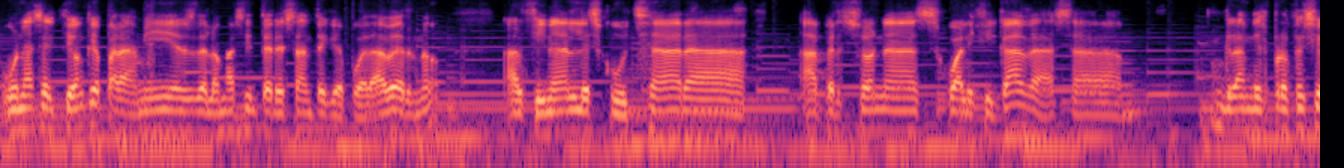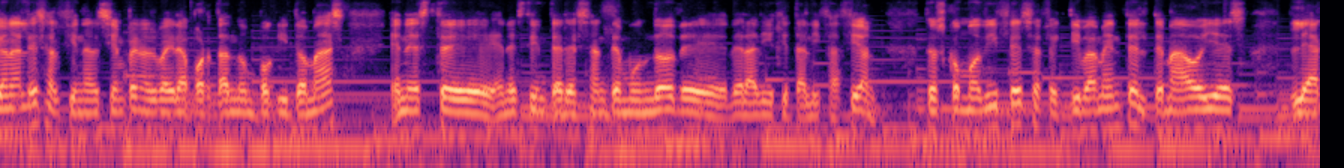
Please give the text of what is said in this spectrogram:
una sección que para mí es de lo más interesante que pueda haber, ¿no? Al final escuchar a, a personas cualificadas, a grandes profesionales, al final siempre nos va a ir aportando un poquito más en este, en este interesante mundo de, de la digitalización. Entonces, como dices, efectivamente el tema hoy es la,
